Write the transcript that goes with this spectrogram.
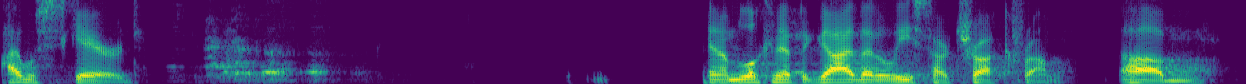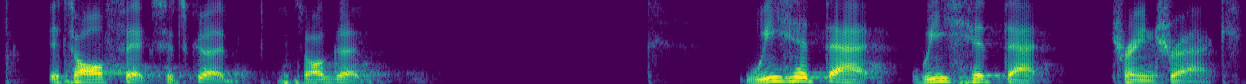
I was scared and I'm looking at the guy that I leased our truck from. Um, it's all fixed. It's good. It's all good. We hit that. We hit that train track.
